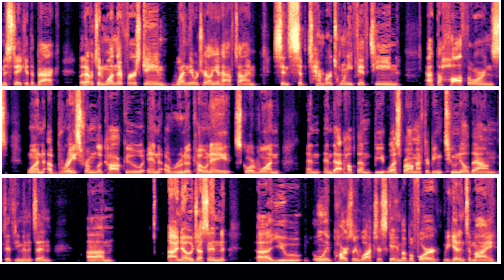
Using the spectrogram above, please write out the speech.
mistake at the back. But Everton won their first game when they were trailing at halftime since September 2015 at the Hawthorns when a brace from Lukaku and Arouna Kone scored one, and, and that helped them beat West Brom after being 2 0 down 50 minutes in. Um, I know, Justin, uh, you only partially watched this game, but before we get into my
